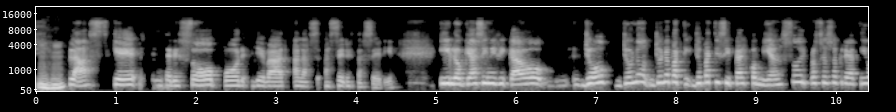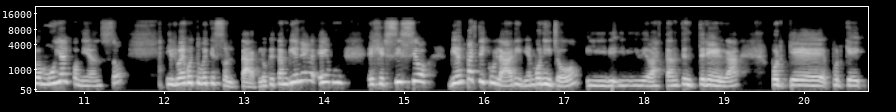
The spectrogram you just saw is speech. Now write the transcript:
Plus, que se interesó por llevar a, hacer esta serie. Y lo que ha significado, yo, yo, no, yo, no yo participé al comienzo del proceso creativo, muy al comienzo, y luego tuve que soltar, lo que también es, un ejercicio bien particular y bien bonito y, y de bastante entrega, porque, porque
